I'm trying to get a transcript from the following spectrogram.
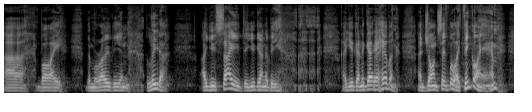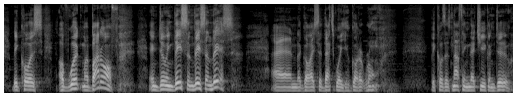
uh, by the Moravian leader, Are you saved? Are you going to be. Are you going to go to heaven? And John said, Well, I think I am because I've worked my butt off in doing this and this and this. And the guy said, That's where you got it wrong because there's nothing that you can do.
